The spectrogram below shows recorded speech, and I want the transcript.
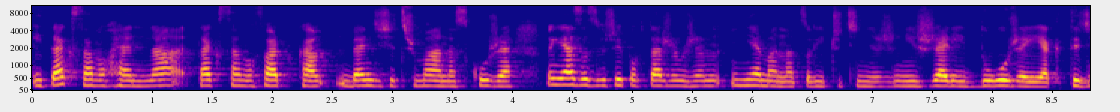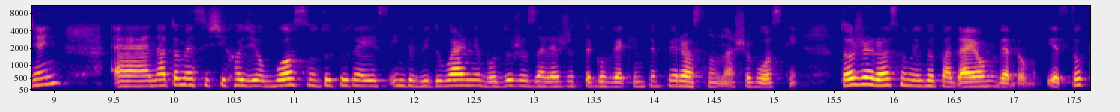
i tak samo henna, tak samo farbka będzie się trzymała na skórze. No ja zazwyczaj powtarzam, że nie ma na co liczyć niż, niżeli dłużej jak tydzień. E, natomiast jeśli chodzi o włos, no to tutaj jest indywidualnie, bo dużo zależy od tego, w jakim tempie rosną nasze włoski. To, że rosną i wypadają, wiadomo, jest ok,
